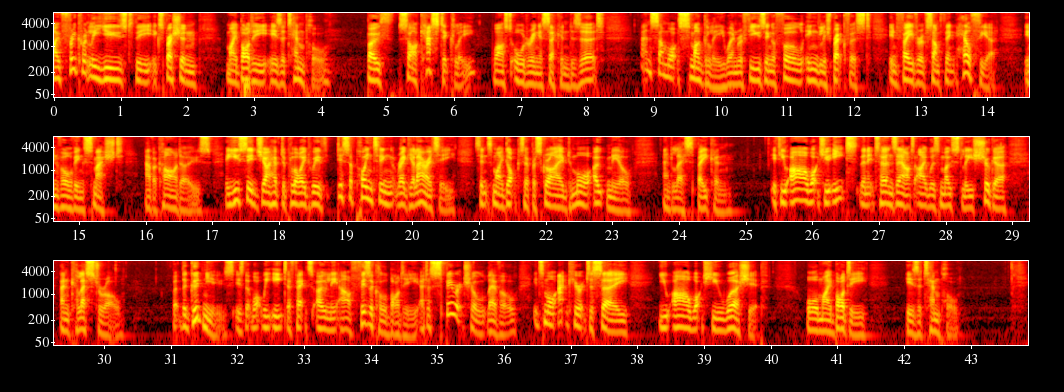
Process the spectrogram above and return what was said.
I've frequently used the expression, my body is a temple, both sarcastically whilst ordering a second dessert, and somewhat smugly when refusing a full English breakfast in favour of something healthier involving smashed avocados, a usage I have deployed with disappointing regularity since my doctor prescribed more oatmeal and less bacon. If you are what you eat, then it turns out I was mostly sugar and cholesterol. But the good news is that what we eat affects only our physical body. At a spiritual level, it's more accurate to say, You are what you worship, or my body is a temple.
